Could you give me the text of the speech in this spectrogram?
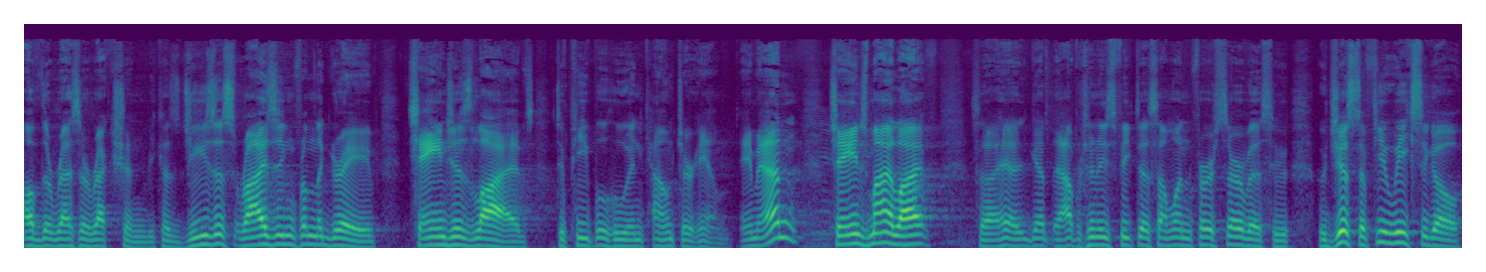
of the resurrection because Jesus rising from the grave changes lives to people who encounter him. Amen? Changed my life. So I had get the opportunity to speak to someone first service who, who just a few weeks ago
